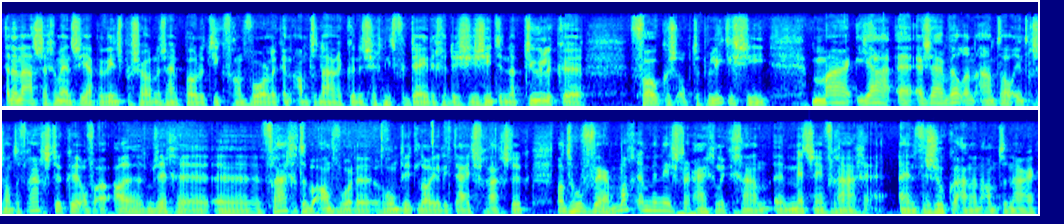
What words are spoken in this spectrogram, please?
En daarnaast zeggen mensen, ja, bewindspersonen zijn politiek verantwoordelijk... en ambtenaren kunnen zich niet verdedigen. Dus je ziet een natuurlijke focus op de politici. Maar ja, eh, er zijn wel een aantal interessante vraagstukken... of uh, zeggen, uh, vragen te beantwoorden rond dit loyaliteitsvraagstuk. Want hoe ver mag een minister eigenlijk gaan met zijn vragen en verzoeken aan een ambtenaar?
